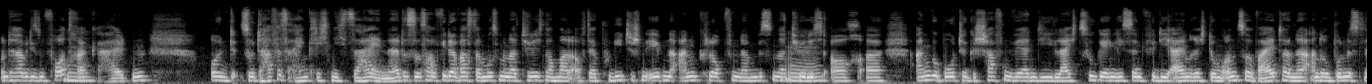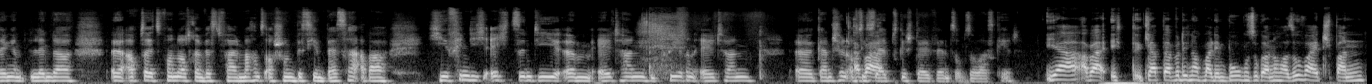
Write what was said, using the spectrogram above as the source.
und habe diesen Vortrag mhm. gehalten. Und so darf es eigentlich nicht sein. Ne? Das ist auch wieder was, da muss man natürlich nochmal auf der politischen Ebene anklopfen. Da müssen natürlich mhm. auch äh, Angebote geschaffen werden, die leicht zugänglich sind für die Einrichtung und so weiter. Ne? Andere Bundesländer äh, abseits von Nordrhein-Westfalen machen es auch schon ein bisschen besser. Aber hier finde ich echt, sind die ähm, Eltern, die queeren Eltern, äh, ganz schön auf Aber sich selbst gestellt, wenn es um sowas geht. Ja, aber ich, ich glaube, da würde ich noch mal den Bogen sogar noch mal so weit spannen.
